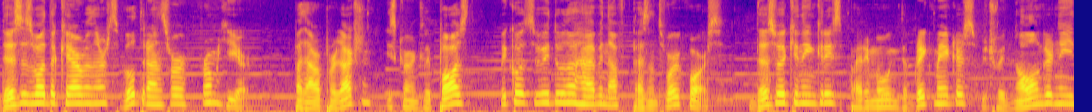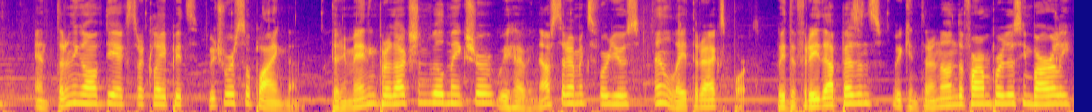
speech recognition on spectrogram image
This is what the caravanners will transfer from here but our production is currently paused because we do not have enough peasant workforce. This we can increase by removing the brick makers which we no longer need and turning off the extra clay pits which were supplying them. The remaining production will make sure we have enough ceramics for use and later export. With the freed up peasants, we can turn on the farm producing barley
